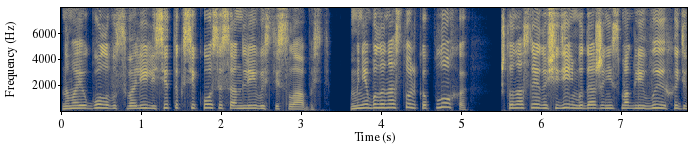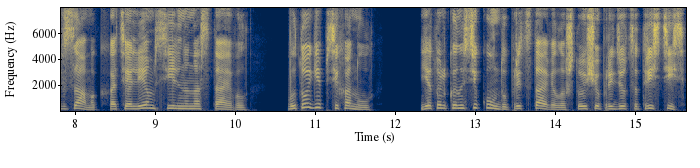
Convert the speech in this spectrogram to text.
На мою голову свалились и токсикоз, и сонливость, и слабость. Мне было настолько плохо, что на следующий день мы даже не смогли выехать в замок, хотя Лем сильно настаивал. В итоге психанул. Я только на секунду представила, что еще придется трястись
